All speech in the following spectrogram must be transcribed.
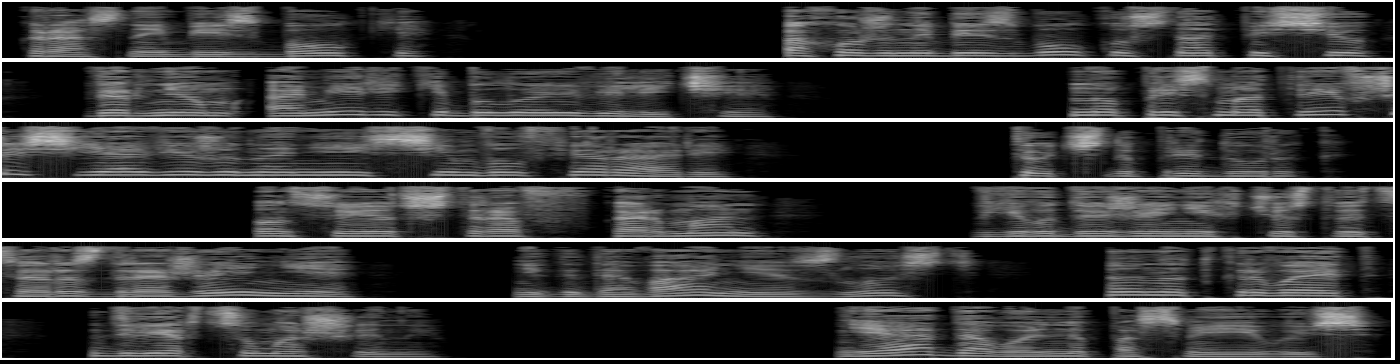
в красной бейсболке. Похоже на бейсболку с надписью «Вернем Америке былое величие». Но присмотревшись, я вижу на ней символ Феррари. Точно придурок. Он сует штраф в карман, в его движениях чувствуется раздражение, негодование, злость, и он открывает дверцу машины. Я довольно посмеиваюсь.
